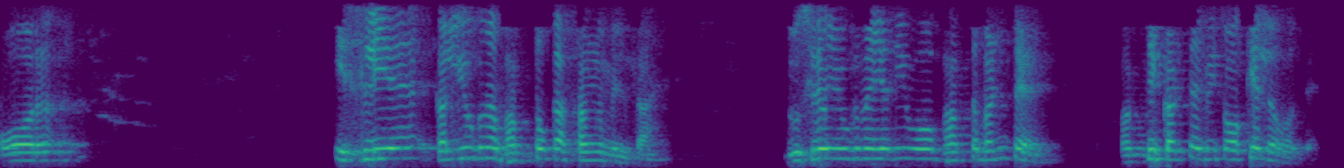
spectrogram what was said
और इसलिए कलयुग में भक्तों का संग मिलता है। दूसरे युग में यदि वो भक्त बनते हैं, भक्ति करते भी तो अकेले होते हैं।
